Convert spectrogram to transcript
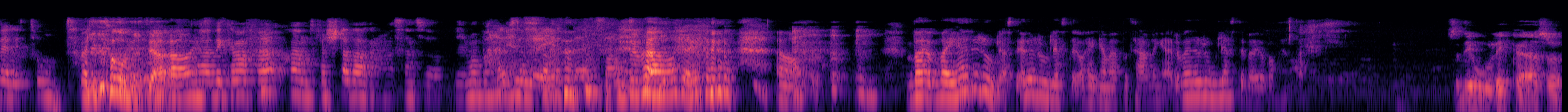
Väldigt tomt. Väldigt tomt ja. ja, det kan vara för- skönt första dagarna men sen så blir man bara jätteensamt. det. Ja, okej. ja. Vad, vad är det roligaste? Är det roligaste att hänga med på tävlingar? Eller vad är det roligaste med att jobba med hästar? Så det är olika. Alltså,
